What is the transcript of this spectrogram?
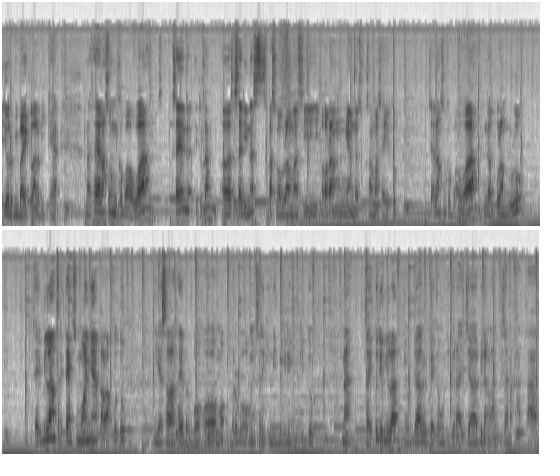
jauh lebih baik lah lebih kayak nah saya langsung ke bawah. Saya nggak itu kan uh, selesai dinas pas ngobrol sama si orang yang nggak suka sama saya itu saya langsung ke bawah nggak pulang dulu saya bilang ceritain semuanya. Kalau aku tuh ya salah saya berbohong berbohongnya saya gini begini begitu. Nah setelah itu dia bilang ya udah lebih baik kamu jujur aja bilang lagi sana ke atas.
